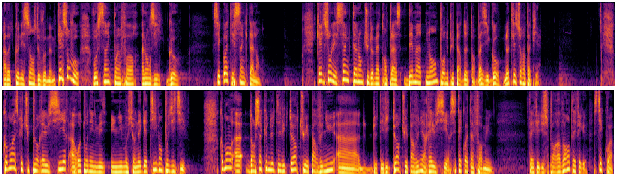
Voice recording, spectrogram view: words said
à votre connaissance de vous-même. Quels sont vos, vos cinq points forts? Allons-y, go. C'est quoi tes cinq talents? Quels sont les cinq talents que tu dois mettre en place dès maintenant pour ne plus perdre de temps? Vas-y, go, note-les sur un papier. Comment est-ce que tu peux réussir à retourner une émotion négative en positive? Comment, euh, dans chacune de tes victoires, tu es parvenu à, de tes victoires, tu es parvenu à réussir? C'était quoi ta formule? Tu avais fait du sport avant, t'avais fait, c'était quoi?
